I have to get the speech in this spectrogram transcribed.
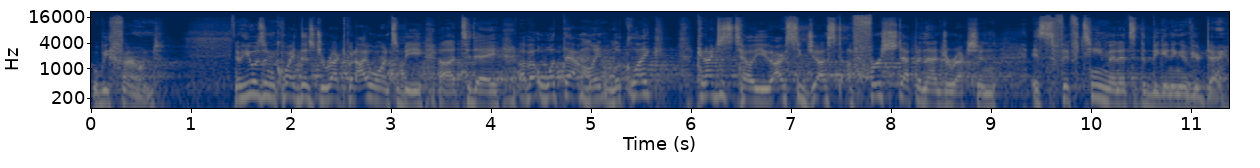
will be found. Now, he wasn't quite this direct, but I want to be uh, today about what that might look like. Can I just tell you, I suggest a first step in that direction is 15 minutes at the beginning of your day.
